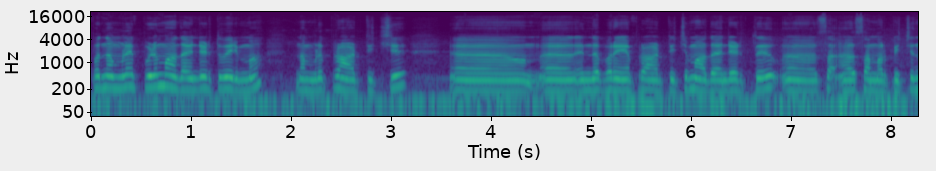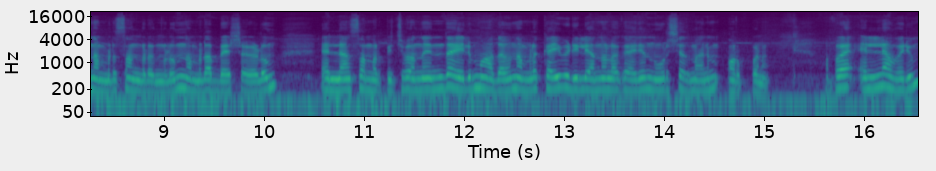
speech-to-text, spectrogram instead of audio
അപ്പോൾ നമ്മളെപ്പോഴും മാതാവിന്റെ അടുത്ത് വരുമ്പോൾ നമ്മൾ പ്രാർത്ഥിച്ച് എന്താ പറയുക പ്രാർത്ഥിച്ച് മാതാവിന്റെ അടുത്ത് സമർപ്പിച്ച് നമ്മുടെ സങ്കടങ്ങളും നമ്മുടെ അപേക്ഷകളും എല്ലാം സമർപ്പിച്ച് വന്ന് എന്തായാലും മാതാവ് നമ്മളെ കൈവിടില്ല എന്നുള്ള കാര്യം നൂറ് ശതമാനം ഉറപ്പാണ്. അപ്പോൾ എല്ലാവരും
